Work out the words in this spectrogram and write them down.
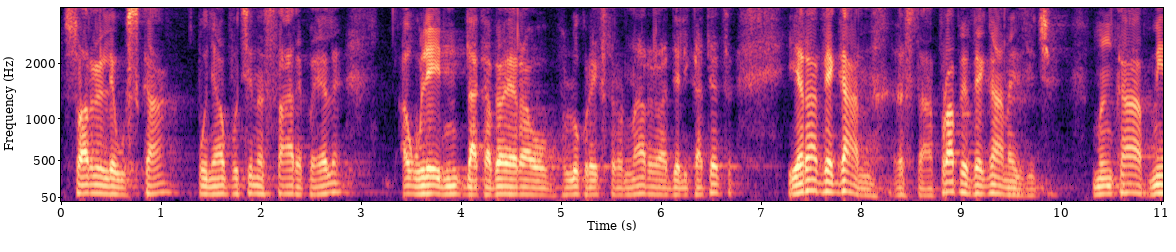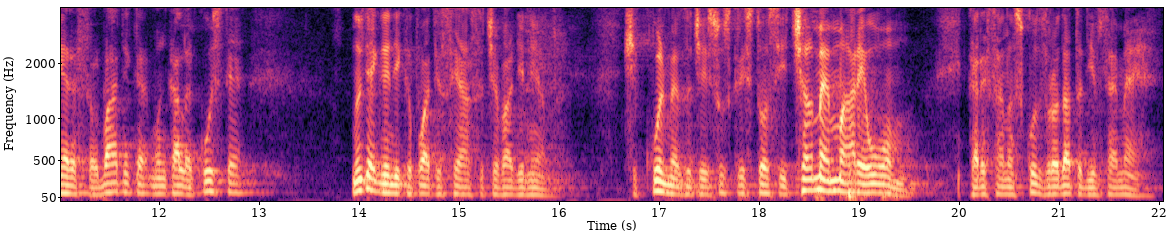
soarele le usca, puneau puțină sare pe ele, ulei, dacă aveau, era un lucru extraordinar, la delicatețe. Era vegan ăsta, aproape vegan, îi zice. Mânca miere sălbatică, mânca lăcuste. Nu te-ai gândit că poate să iasă ceva din el. Și culmea, zice Iisus Hristos, e cel mai mare om care s-a născut vreodată din femeie.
